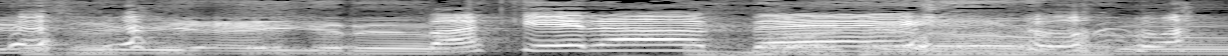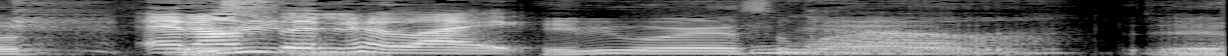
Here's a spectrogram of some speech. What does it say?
yes. she, she be egging him. fuck it up, Fuck babe. it up, boo. and I'm sitting there like, He be wearing some No. wild. Yeah, Yeah.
